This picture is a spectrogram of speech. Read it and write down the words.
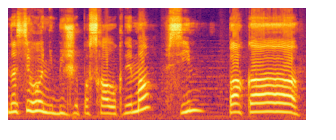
На сьогодні більше пасхалок нема. Всім пока!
